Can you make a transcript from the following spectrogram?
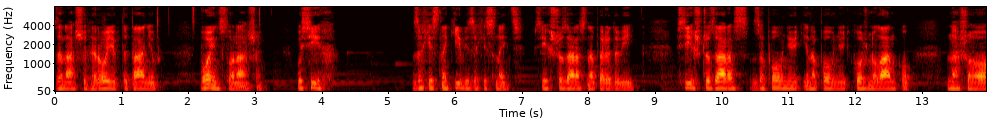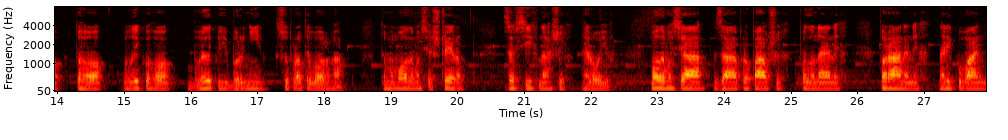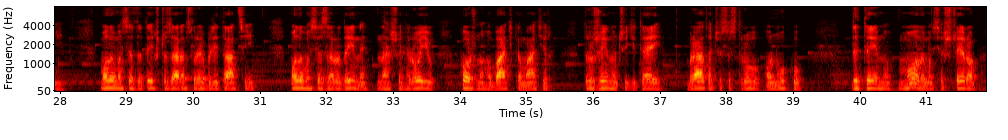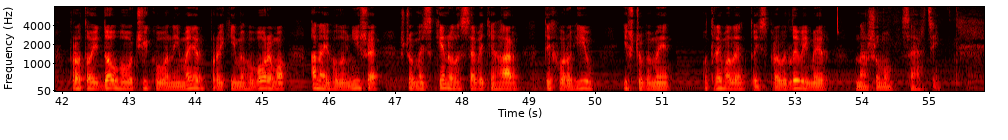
за наших героїв, титанів, воїнство наше, усіх захисників і захисниць, всіх, що зараз на передовій, всіх, що зараз заповнюють і наповнюють кожну ланку нашого того великого, великої борні супроти ворога. Тому молимося щиро за всіх наших героїв. Молимося за пропавших, полонених, поранених на лікуванні. Молимося за тих, що зараз в реабілітації. Молимося за родини наших героїв, кожного батька, матір, дружину чи дітей, брата чи сестру, онуку, дитину. Молимося щиро про той довгоочікуваний мир, про який ми говоримо, а найголовніше, щоб ми скинули з себе тягар тих ворогів і щоб ми отримали той справедливий мир в нашому серці.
